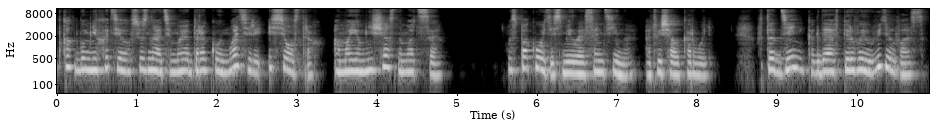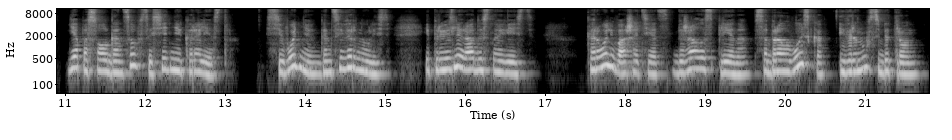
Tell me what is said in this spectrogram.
как бы мне хотелось узнать о моей дорогой матери и сестрах, о моем несчастном отце». «Успокойтесь, милая Сантина», – отвечал король. «В тот день, когда я впервые увидел вас, я послал гонцов в соседнее королевство. Сегодня гонцы вернулись и привезли радостную весть. Король, ваш отец, бежал из плена, собрал войско и вернул себе трон.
